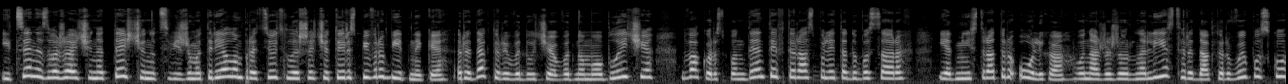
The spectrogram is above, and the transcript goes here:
І це незважаючи на те, що над свіжим матеріалом працюють лише чотири співробітники: редактор і в одному обличчі, два кореспонденти в Терасполі та Добосарах, і адміністратор Ольга. Вона ж журналіст, редактор випуску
